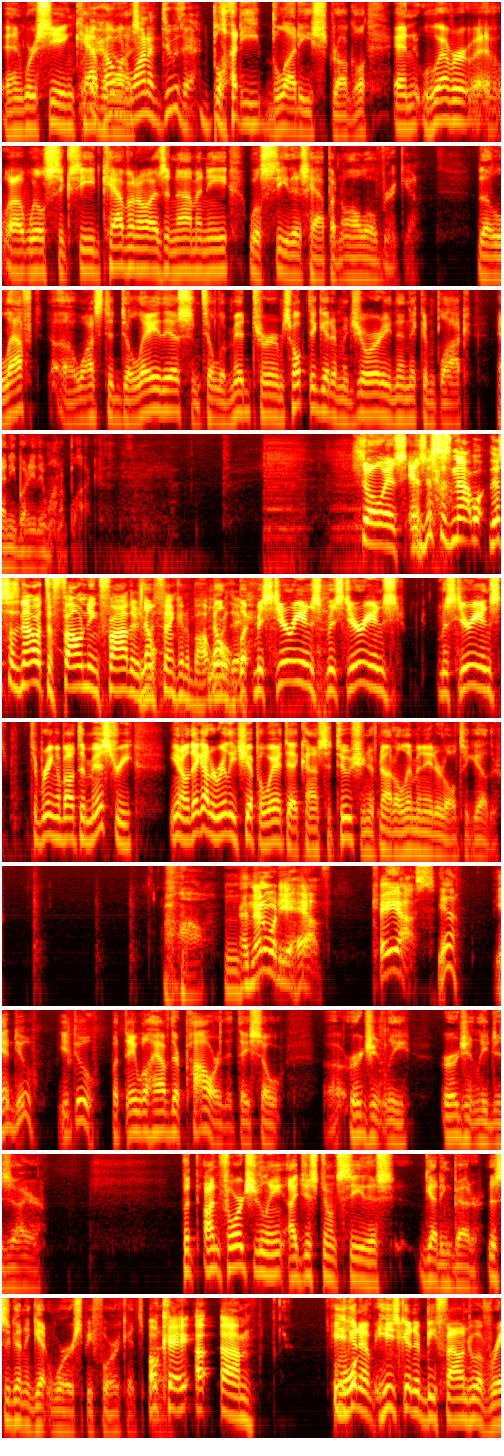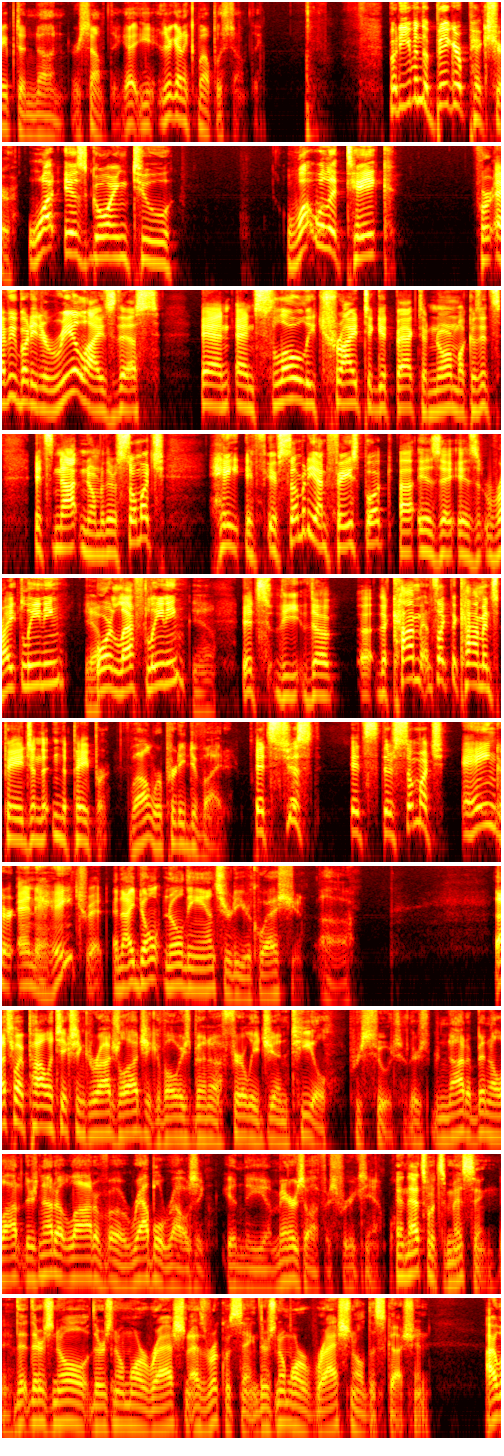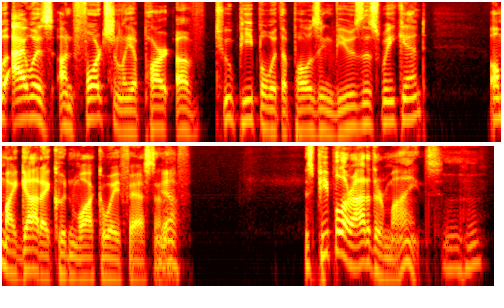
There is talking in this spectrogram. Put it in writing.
and we're seeing Who the hell would want to do that? bloody, bloody struggle. And whoever uh, uh, will succeed, Kavanaugh as a nominee, will see this happen all over again. The left uh, wants to delay this until the midterms, hope they get a majority, and then they can block anybody they want to block. So as, as this is not what this is not what the founding fathers no, were thinking about, no, but Mysterians, Mysterians, Mysterians to bring about the mystery, you know, they got to really chip away at that Constitution, if not eliminate it altogether. wow. Mm-hmm. And then what do you have? Chaos. Yeah, you do. You do. But they will have their power that they so uh, urgently, urgently desire. But unfortunately, I just don't see this getting better. This is going to get worse before it gets better. Okay. Uh, um, He's Wha- going to he's going to be found to have raped a nun or something. Uh, They're going to come up with something. But even the bigger picture, what is going to, what will it take for everybody to realize this and and slowly try to get back to normal? Because it's it's not normal. There's so much hate. If if somebody on Facebook uh, is a, is right leaning Yep. or left leaning, Yeah. it's the the uh, the comments like the comments page in the in the paper. Well, we're pretty divided. It's just it's there's so much anger and hatred. And I don't know the answer to your question. Uh, that's why politics and garage logic have always been a fairly genteel pursuit. There's not been a lot. There's not a lot of uh, rabble rousing in the uh, mayor's office, for example. And that's what's missing. Th- There's no there's no more rational as Rick was saying, there's no more rational discussion. I, w- I was unfortunately a part of two people with opposing views this weekend. Oh my God, I couldn't walk away fast enough. Because people are out of their minds.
